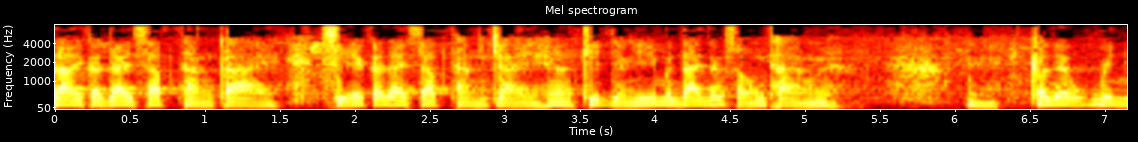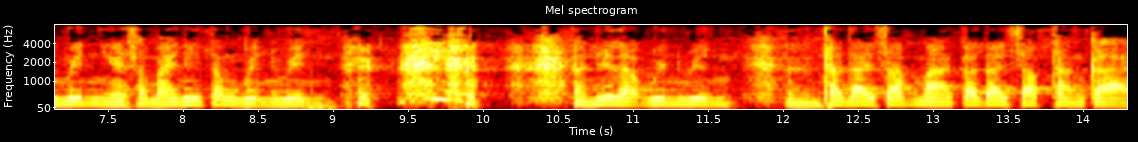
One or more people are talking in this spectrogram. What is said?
ได้ก็ได้ทรัพย์ทางกาย เสียก็ได้ทรัพย์ทางใจคิดอย่างนี้มันได้ทั้งสองทางก็เรียกวินวินไงสมัยนี้ต้องวินวิน อันนี้แหละวินวิน ถ้าได้ทรัพย์มาก็ได้ทรัพย์ทางกาย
